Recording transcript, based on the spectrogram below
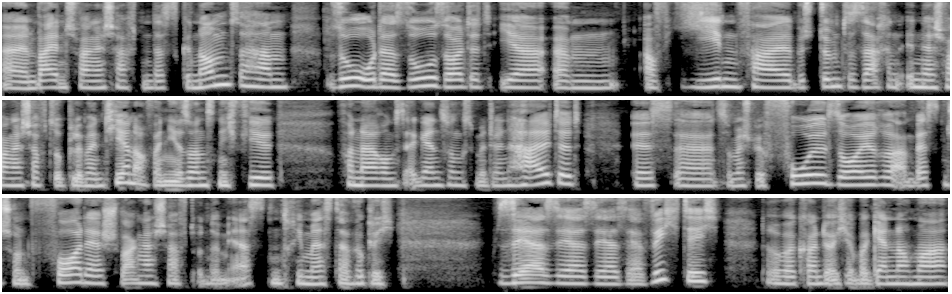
in beiden Schwangerschaften das genommen zu haben. So oder so solltet ihr ähm, auf jeden Fall bestimmte Sachen in der Schwangerschaft supplementieren, auch wenn ihr sonst nicht viel von Nahrungsergänzungsmitteln haltet, ist äh, zum Beispiel Folsäure am besten schon vor der Schwangerschaft und im ersten Trimester wirklich sehr, sehr, sehr, sehr wichtig. Darüber könnt ihr euch aber gerne nochmal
